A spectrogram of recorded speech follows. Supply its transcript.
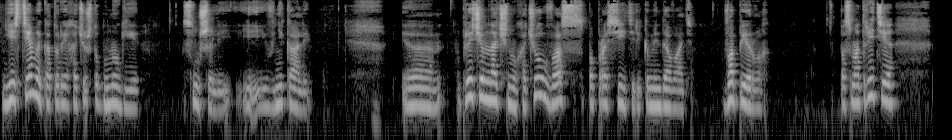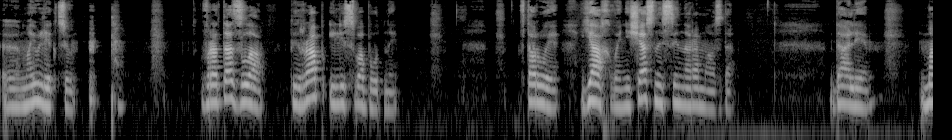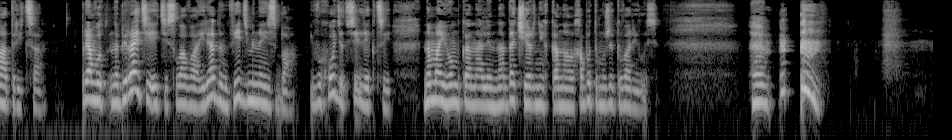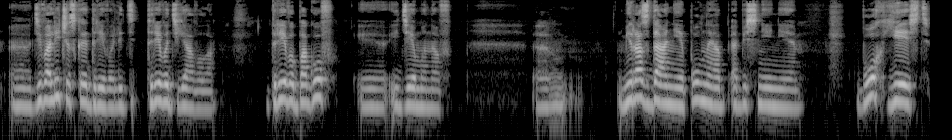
есть темы, которые я хочу, чтобы многие слушали и, вникали. Э, прежде чем начну, хочу вас попросить, рекомендовать. Во-первых, посмотрите э, мою лекцию «Врата зла. Ты раб или свободный?» Второе. Яхве, несчастный сын Арамазда. Далее. Матрица. Прям вот набирайте эти слова, и рядом ведьмина изба. И выходят все лекции на моем канале, на дочерних каналах. Об этом уже говорилось. Э, э, дивалическое древо или древо дьявола, древо богов и, и демонов, э, мироздание, полное объяснение, Бог есть,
